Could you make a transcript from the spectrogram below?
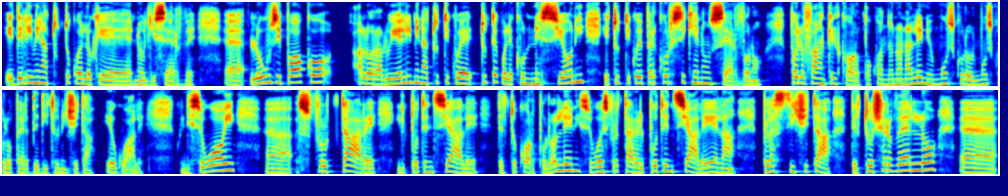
ed elimina tutto quello che non gli serve. Eh, lo usi poco allora lui elimina que, tutte quelle connessioni e tutti quei percorsi che non servono. Poi lo fa anche il corpo, quando non alleni un muscolo il muscolo perde di tonicità, è uguale. Quindi se vuoi eh, sfruttare il potenziale del tuo corpo lo alleni, se vuoi sfruttare il potenziale e la plasticità del tuo cervello eh,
